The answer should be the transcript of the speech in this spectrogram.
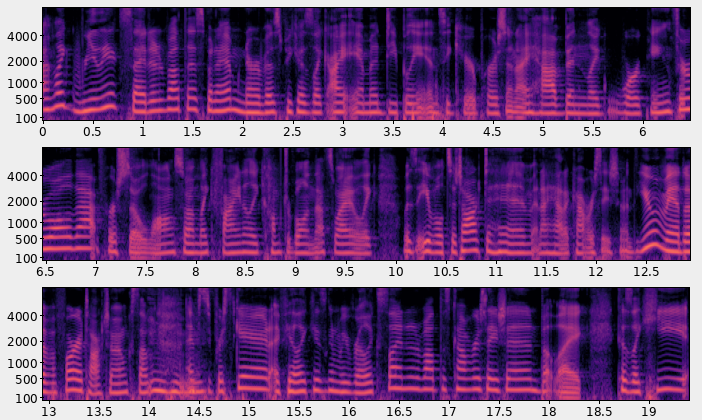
I'm like really excited about this, but I am nervous because like I am a deeply insecure person. I have been like working through all of that for so long, so I'm like finally comfortable, and that's why I like was able to talk to him, and I had a conversation with you, Amanda, before I talked to him because I'm. Mhm. I'm super scared. I feel like he's gonna be real excited about this conversation, but like, cause like he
